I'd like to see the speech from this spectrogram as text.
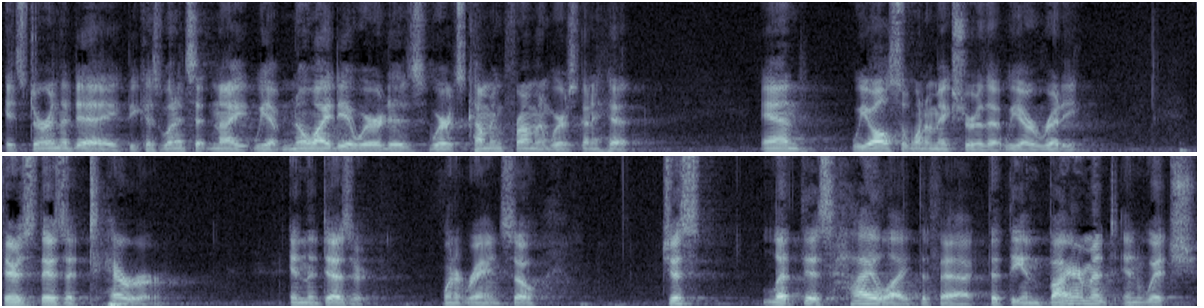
it's during the day, because when it's at night, we have no idea where it is, where it's coming from, and where it's going to hit. And we also want to make sure that we are ready. There's, there's a terror in the desert when it rains. So just let this highlight the fact that the environment in which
